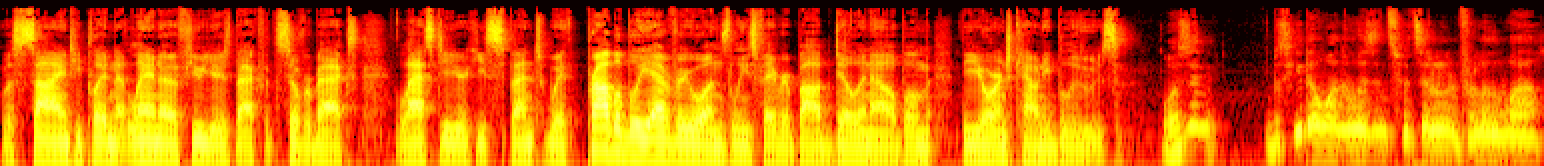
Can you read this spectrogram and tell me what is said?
was signed. He played in Atlanta a few years back with the Silverbacks. Last year he spent with probably everyone's least favorite Bob Dylan album, The Orange County Blues. Wasn't was he the one who was in Switzerland for a little while?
